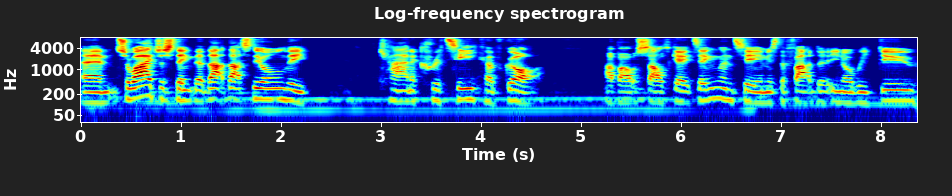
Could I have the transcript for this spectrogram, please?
Um, so I just think that, that that's the only kind of critique I've got about Southgate's England team is the fact that you know we do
